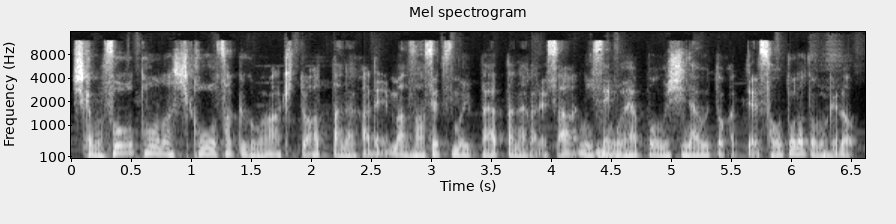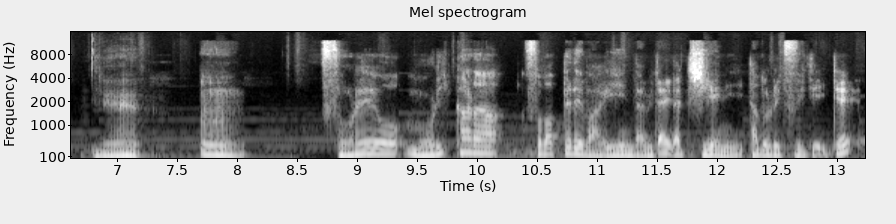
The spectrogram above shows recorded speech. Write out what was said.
しかも相当な試行錯誤がきっとあった中で、まあ挫折もいっぱいあった中でさ、2500本失うとかって相当だと思うけど、ね。うん。それを森から育てればいいんだみたいな知恵にたどり着いていて、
